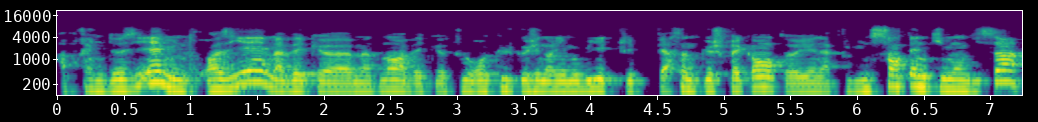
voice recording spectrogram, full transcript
Après une deuxième, une troisième, avec euh, maintenant avec euh, tout le recul que j'ai dans l'immobilier, toutes les personnes que je fréquente, euh, il y en a plus d'une centaine qui m'ont dit ça.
